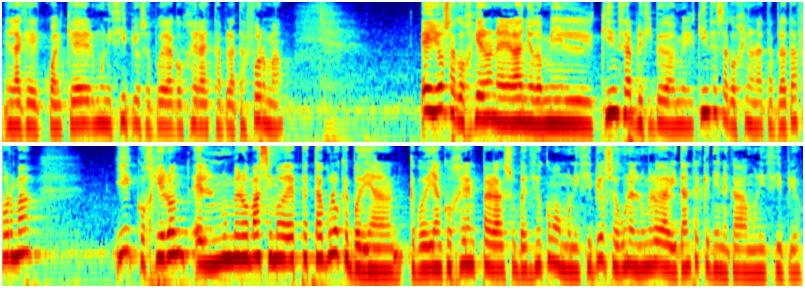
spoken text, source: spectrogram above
en la que cualquier municipio se puede acoger a esta plataforma. Ellos acogieron en el año 2015, al principio de 2015, se acogieron a esta plataforma y cogieron el número máximo de espectáculos que podían, que podían coger para la subvención como municipio según el número de habitantes que tiene cada municipio.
